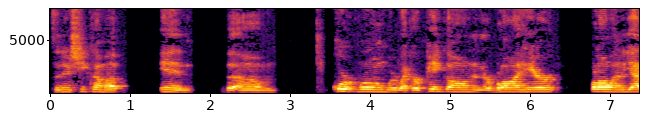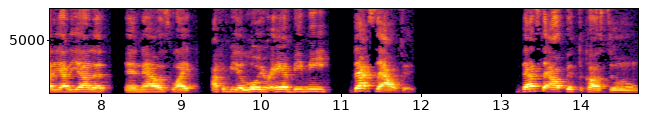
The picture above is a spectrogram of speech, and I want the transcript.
So then she come up in the um, courtroom with like her pink on and her blonde hair flowing, yada yada yada. And now it's like I can be a lawyer and be me. That's the outfit. That's the outfit the costume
